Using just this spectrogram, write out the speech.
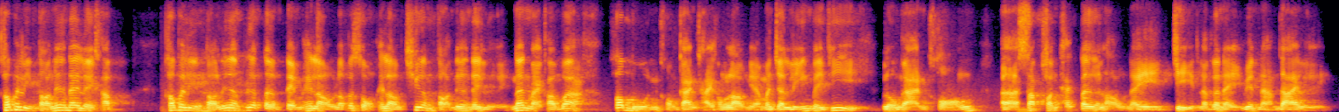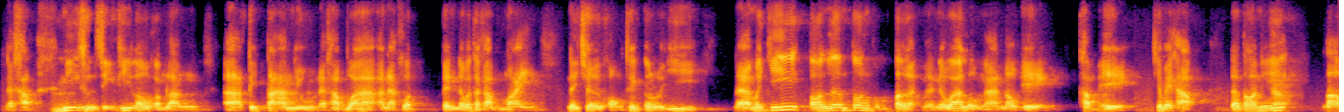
เขาผลิตต่อเนื่องได้เลยครับเขาผลิตต่อเนื่องเพื่อเติมเต็มให้เรา แล้วก็ส่งให้เราเชื่อมต่อเนื่องได้เลย นั่นหมายความว่าข้อมูลของการขายของเราเนี่ยมันจะลิงก์ไปที่โรงงานของsubcontractor เราในจีนแล้วก็ในเวียดนามได้เลยนะครับ นี่คือสิ่งที่เรากำลังติดตามอยู่นะครับ ว่าอนาคต เป็นนวัตกรรมใหม่ในเชิงของเทคโนโลยีนะเมื่อกี้ตอนเริ่มต้นผมเปิดเหมือนกับว่าโรงงานเราเองทำเองใช่ไหมครับ แต่ตอนนี้เรา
